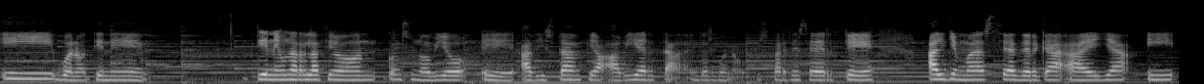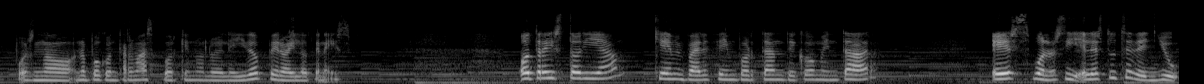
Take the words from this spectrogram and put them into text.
y bueno, tiene tiene una relación con su novio eh, a distancia, abierta. Entonces, bueno, pues parece ser que alguien más se acerca a ella y pues no, no puedo contar más porque no lo he leído, pero ahí lo tenéis. Otra historia que me parece importante comentar es, bueno, sí, el estuche de You.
